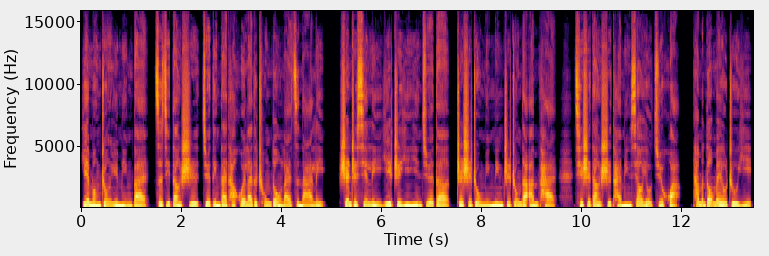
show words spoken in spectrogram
叶萌终于明白自己当时决定带他回来的冲动来自哪里，甚至心里一直隐隐觉得这是种冥冥之中的安排。其实当时台明霄有句话，他们都没有注意，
